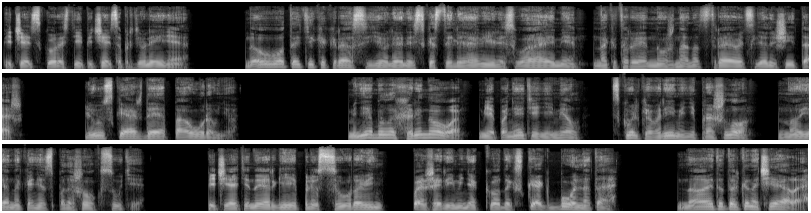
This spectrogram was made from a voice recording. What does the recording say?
Печать скорости и печать сопротивления. Но вот эти как раз являлись костылями или сваями, на которые нужно надстраивать следующий этаж. Плюс каждая по уровню. Мне было хреново, я понятия не имел, сколько времени прошло, но я, наконец, подошел к сути. Печать энергии плюс уровень, пожари меня, кодекс, как больно-то. Но это только начало.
